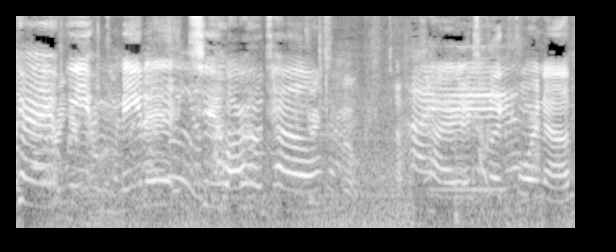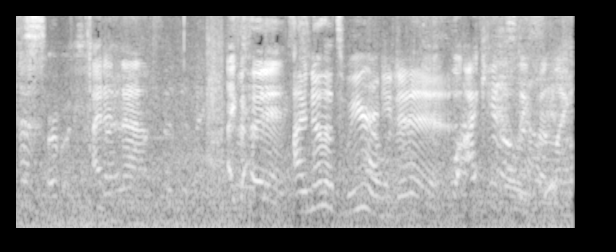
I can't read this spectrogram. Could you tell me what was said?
Okay, we made it to our hotel. Hi. I took like four naps. I didn't nap. I couldn't. I know that's weird. You didn't. Well, I can't sleep in like.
